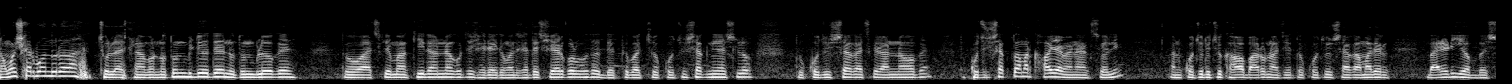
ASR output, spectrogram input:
নমস্কার বন্ধুরা, চলে আসলাম আবার নতুন ভিডিওতে, নতুন ব্লগে। তো আজকে মা কী রান্না করছে সেটাই তোমাদের সাথে শেয়ার করব। তো দেখতে পাচ্ছ কচু শাক নিয়ে আসলো। তো কচুর শাক আজকে রান্না হবে। তো কচুর শাক তো আমার খাওয়া যাবে না অ্যাকচুয়ালি কারণ কচু টচু খাওয়া বারণ আছে। তো কচুর শাক আমাদের বাইরেরই অভ্যাস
